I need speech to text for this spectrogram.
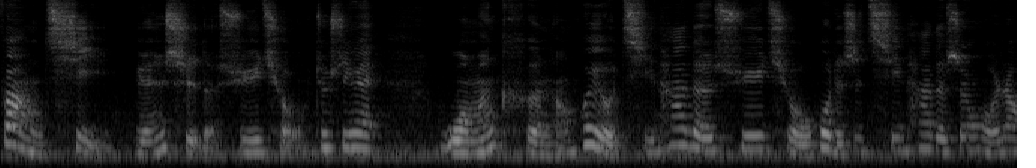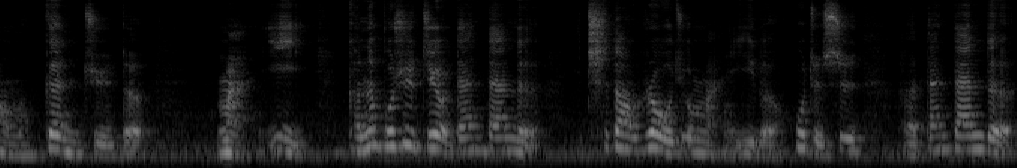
放弃原始的需求？就是因为我们可能会有其他的需求，或者是其他的生活让我们更觉得满意。可能不是只有单单的吃到肉就满意了，或者是呃单单的。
